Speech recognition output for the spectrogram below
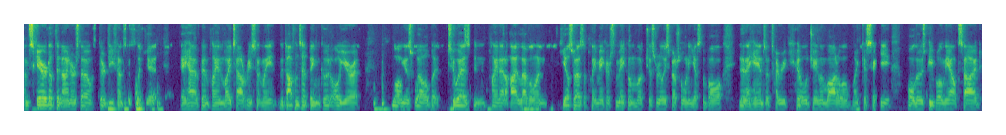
I'm scared of the Niners, though. Their defense is legit. They have been playing lights out recently. The Dolphins have been good all year long as well. But Tua has been playing at a high level, and he also has the playmakers to make him look just really special when he gets the ball in the hands of Tyreek Hill, Jaylen Waddle, Mike Gesicki, all those people on the outside.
